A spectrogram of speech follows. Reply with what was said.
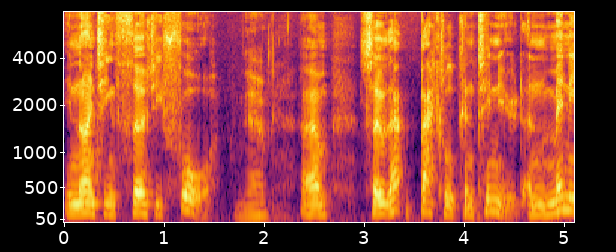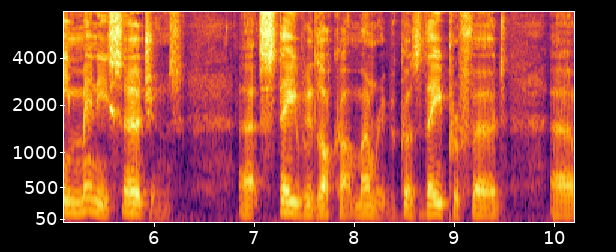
in 1934. Yeah. Um, so that battle continued, and many, many surgeons uh, stayed with Lockhart Mummery because they preferred uh,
